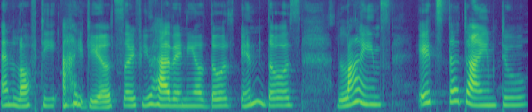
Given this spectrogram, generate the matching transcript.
and lofty ideals. So if you have any of those in those lines, it's the time to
